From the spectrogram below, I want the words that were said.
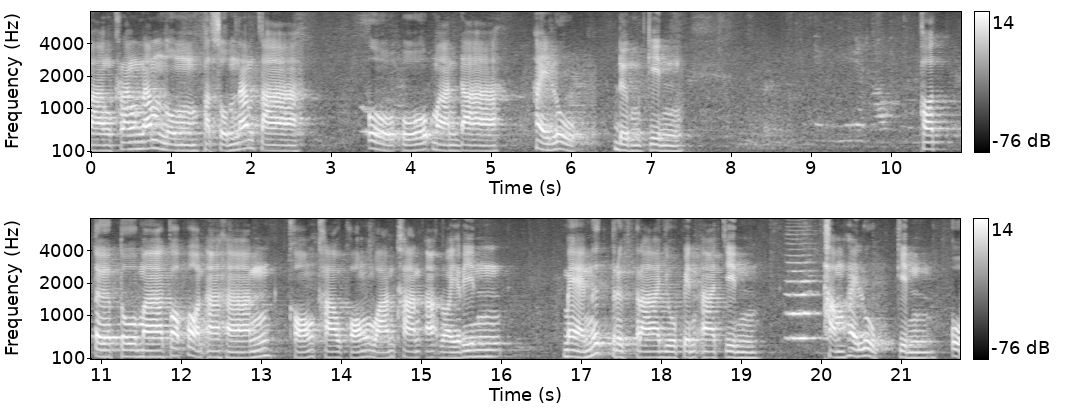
บางครั้งน้ำนมผสมน้ำตา โอ้โอมารดา ให้ลูกดื่มกิน พอเติบโตมาก็ป้อนอาหารของข่าวของหวานทานอร่อยรินแม่นึกตรึกตราอยู่เป็นอาจินทำให้ลูกกิน โอ้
